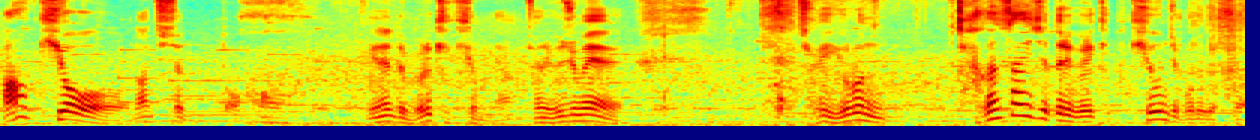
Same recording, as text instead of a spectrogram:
아 귀여워. 난 진짜 어, 얘네들 왜 이렇게 귀엽냐? 저는 요즘에 저희 이런 작은 사이즈들이 왜 이렇게 귀여운지 모르겠어요.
